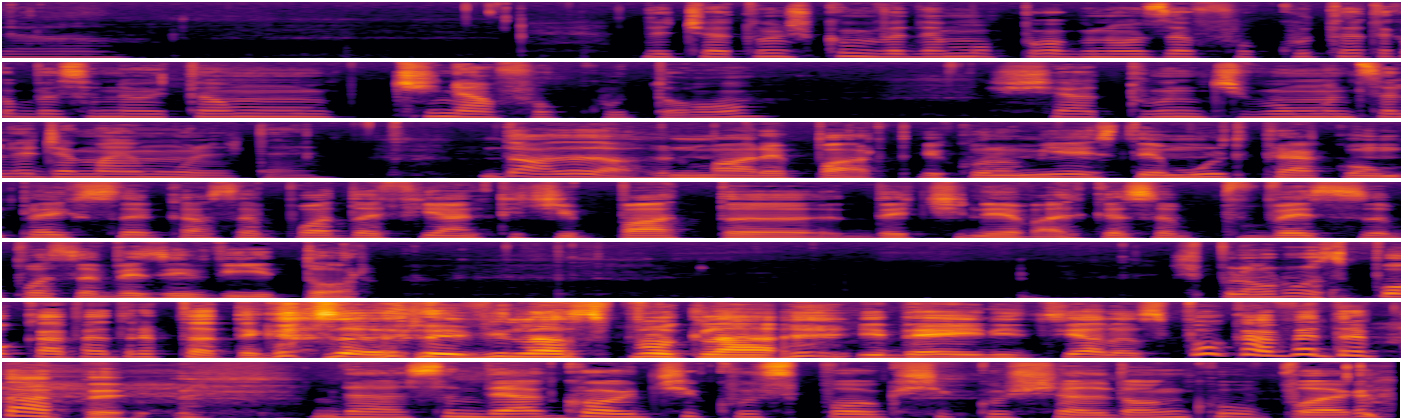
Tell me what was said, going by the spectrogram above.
Da. Deci atunci când vedem o prognoză făcută, trebuie să ne uităm cine a făcut-o și atunci vom înțelege mai multe. Da, da, da, în mare parte. Economia este mult prea complexă ca să poată fi anticipată de cineva, adică să, vezi, să poți să vezi în viitor. Și până la urmă Spock avea dreptate, ca să revin la Spock, la ideea inițială. Spock avea dreptate. Da, sunt de acord și cu Spock și cu Sheldon Cooper.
